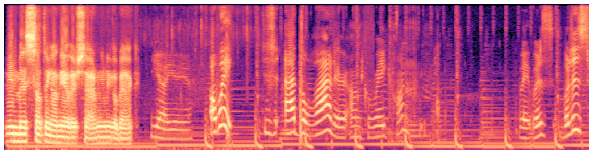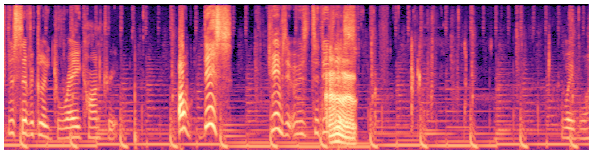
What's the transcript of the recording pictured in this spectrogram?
We missed something on the other side. I'm gonna go back. Yeah, yeah, yeah. Oh wait, just add the ladder on gray concrete. Wait, what is what is specifically gray concrete? Oh, this, James. It was to do Oh. this. Wait, what?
